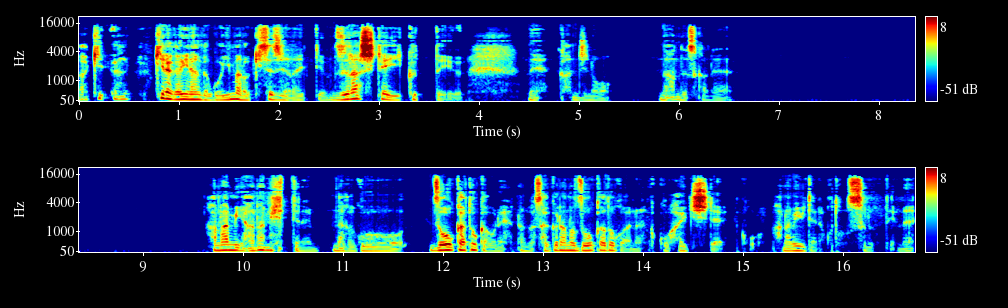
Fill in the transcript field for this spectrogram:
明らかになんかこう今の季節じゃないっていう、ずらしていくっていうね、感じの、なんですかね。花見、花見ってね、なんかこう、増加とかをね、なんか桜の増加とかをなんかこう配置して、こう、花見みたいなことをするっていうね。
